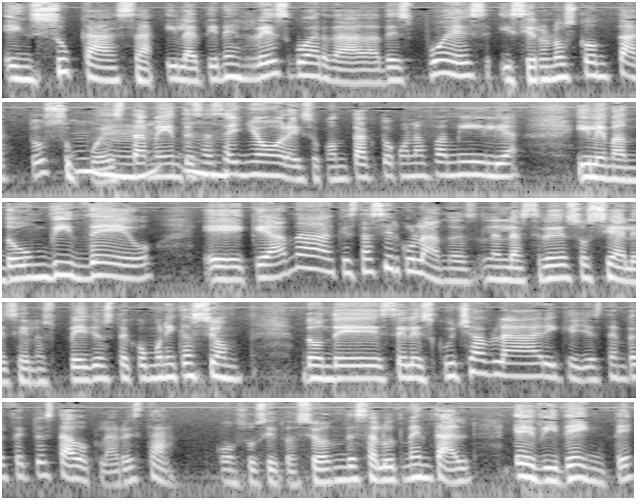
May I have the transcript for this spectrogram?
en su casa y la tiene resguardada. Después hicieron los contactos, uh -huh, supuestamente uh -huh. esa señora hizo contacto con la familia y le mandó un video eh, que anda, que está circulando en las redes sociales y en los medios de comunicación, donde se le escucha hablar y que ella está en perfecto estado, claro está con su situación de salud mental evidente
